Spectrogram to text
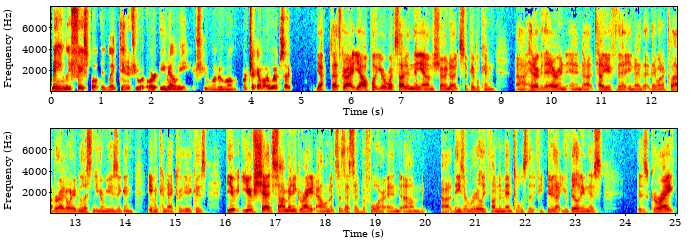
mainly Facebook and LinkedIn. If you or email me if you want to um, or check out my website. Yeah, that's great. Yeah, I'll put your website in the um, show notes so people can uh, head over there and and uh, tell you if they you know that they want to collaborate or even listen to your music and even connect with you because you've you've shared so many great elements as I said before, and um, uh, these are really fundamentals that if you do that, you're building this this great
